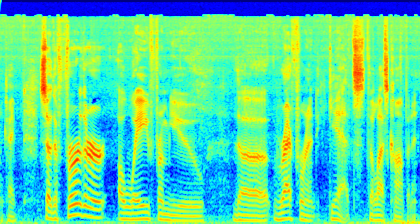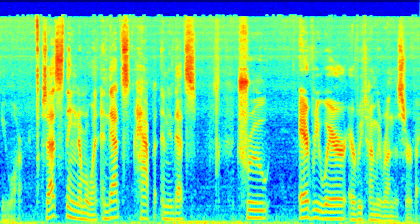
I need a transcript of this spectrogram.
Okay, so the further away from you the referent gets, the less confident you are. So that's thing number one, and that's happen. I mean that's true everywhere every time we run the survey.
